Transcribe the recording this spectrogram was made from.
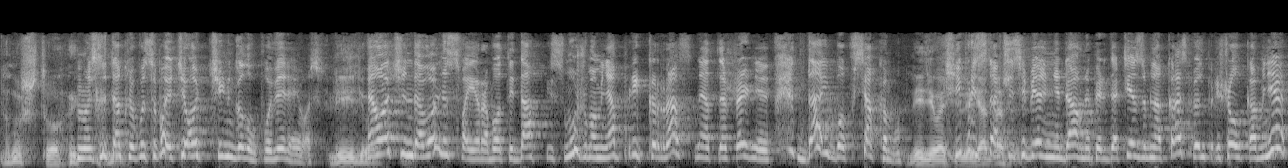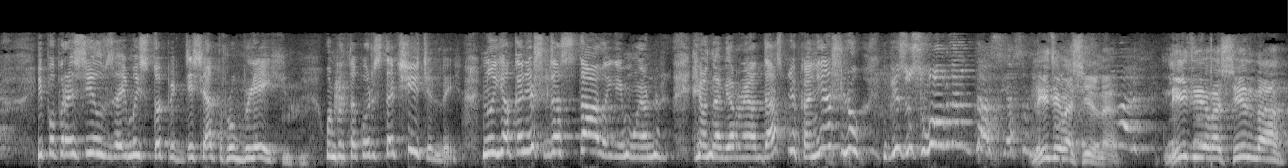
Да ну что Ну, если так, то поступаете очень глупо, уверяю вас. Лидия. Я очень довольна своей работой, да. И с мужем у меня прекрасные отношения. Дай бог всякому. Лидия Васильевна, И представьте даже... себе, недавно перед отъездом на Каспий он пришел ко мне и попросил взаймы 150 рублей. Он был такой расточительный. Ну, я, конечно, достала ему. И он, и он наверное, отдаст мне, конечно. Безусловно, отдаст. Я Лидия Васильевна! Лидия Васильевна!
